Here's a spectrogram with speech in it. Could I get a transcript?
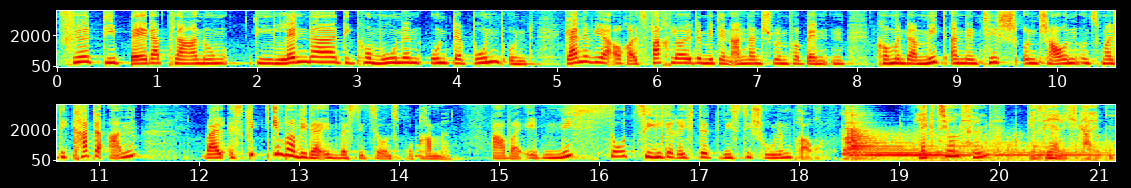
für die Bäderplanung die Länder, die Kommunen und der Bund und gerne wir auch als Fachleute mit den anderen Schwimmverbänden kommen da mit an den Tisch und schauen uns mal die Karte an, weil es gibt immer wieder Investitionsprogramme, aber eben nicht so zielgerichtet, wie es die Schulen brauchen. Lektion 5. Gefährlichkeiten.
